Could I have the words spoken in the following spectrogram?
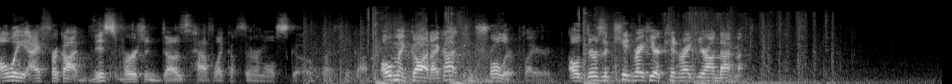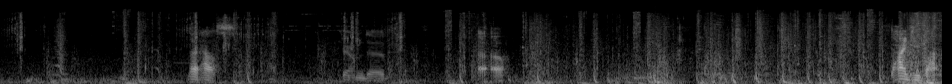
Oh wait, I forgot. This version does have like a thermal scope. I forgot. Oh my god, I got controller player. Oh, there's a kid right here. Kid right here on that map. That house. Okay, I'm dead. Uh oh. Behind you, behind.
